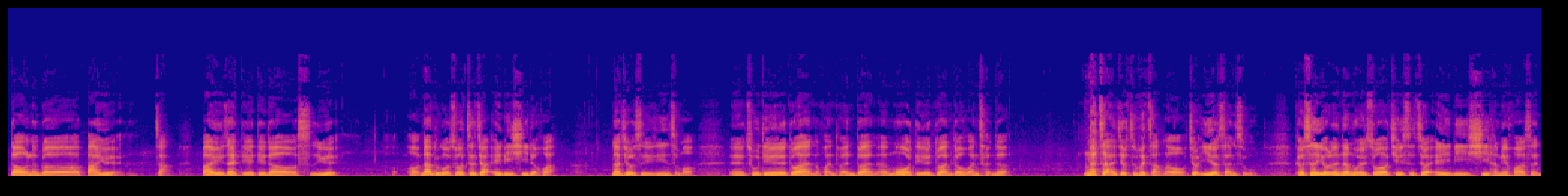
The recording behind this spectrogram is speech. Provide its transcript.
到那个八月涨，八月再跌，跌到十月，哦，那如果说这叫 A、B、C 的话，那就是已经什么，呃，初跌段、反弹段、呃，末跌段都完成了，那再来就只会涨喽，就一二三四五，可是有人认为说，其实这 A、B、C 还没发生。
